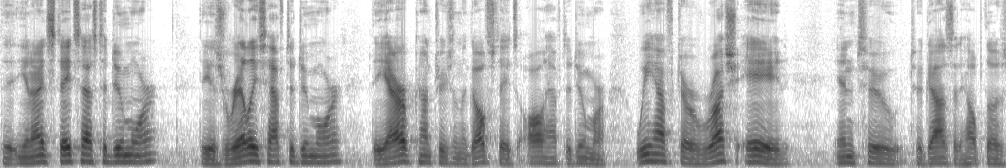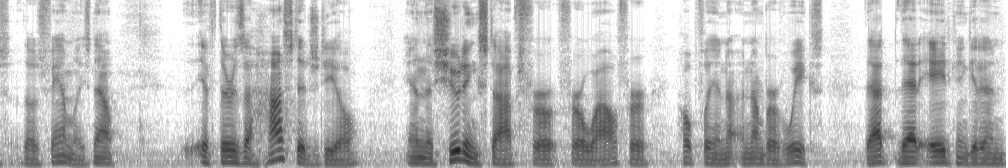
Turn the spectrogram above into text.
The United States has to do more. The Israelis have to do more. The Arab countries and the Gulf states all have to do more. We have to rush aid into to Gaza to help those, those families. Now, if there's a hostage deal and the shooting stops for, for a while, for hopefully a, a number of weeks, that, that aid can get in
